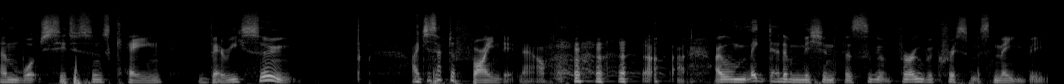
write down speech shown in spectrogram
and watch Citizens Kane very soon. I just have to find it now. I will make that a mission for for over Christmas, maybe.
